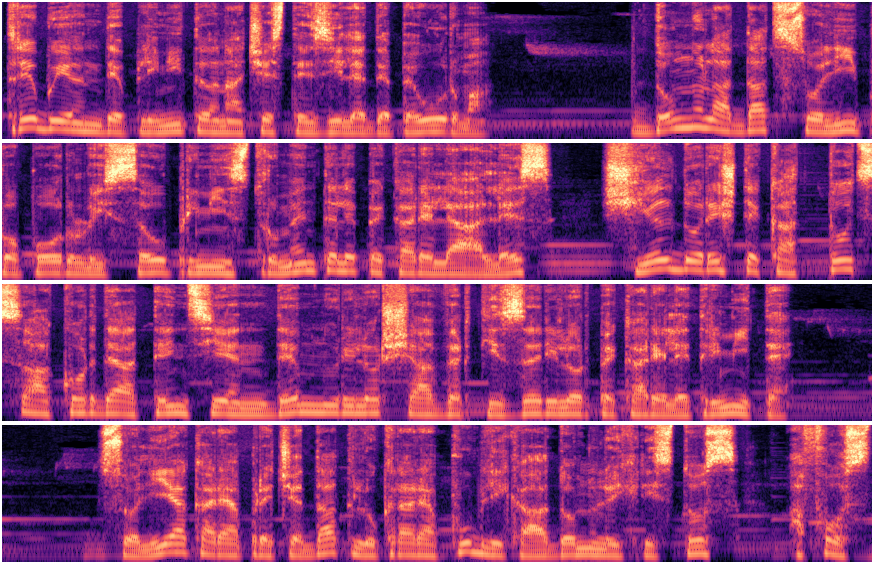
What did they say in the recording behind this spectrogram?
trebuie îndeplinită în aceste zile de pe urmă. Domnul a dat solii poporului său prin instrumentele pe care le-a ales și el dorește ca toți să acorde atenție îndemnurilor și avertizărilor pe care le trimite. Solia care a precedat lucrarea publică a Domnului Hristos a fost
